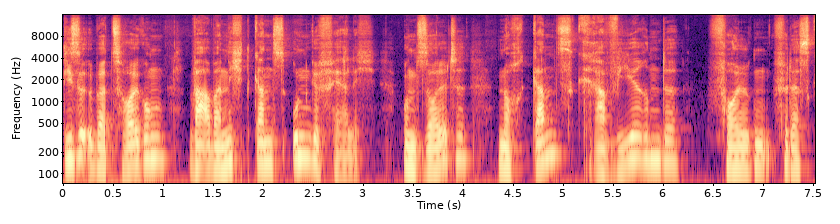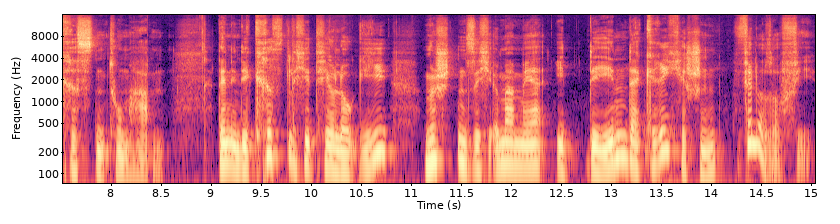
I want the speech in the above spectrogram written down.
Diese Überzeugung war aber nicht ganz ungefährlich und sollte noch ganz gravierende Folgen für das Christentum haben. Denn in die christliche Theologie mischten sich immer mehr Ideen der griechischen Philosophie.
